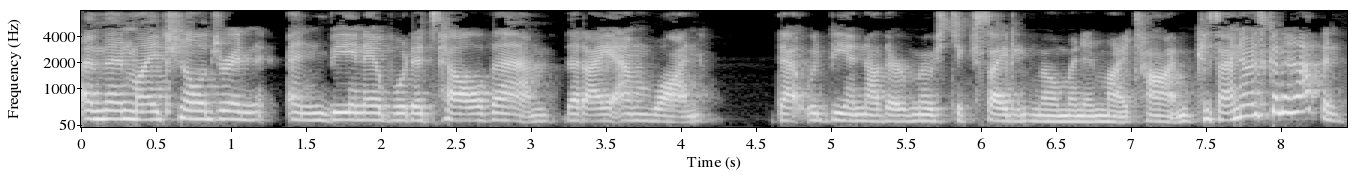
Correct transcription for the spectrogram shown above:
And then my children and being able to tell them that I am one, that would be another most exciting moment in my time because I know it's going to happen.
